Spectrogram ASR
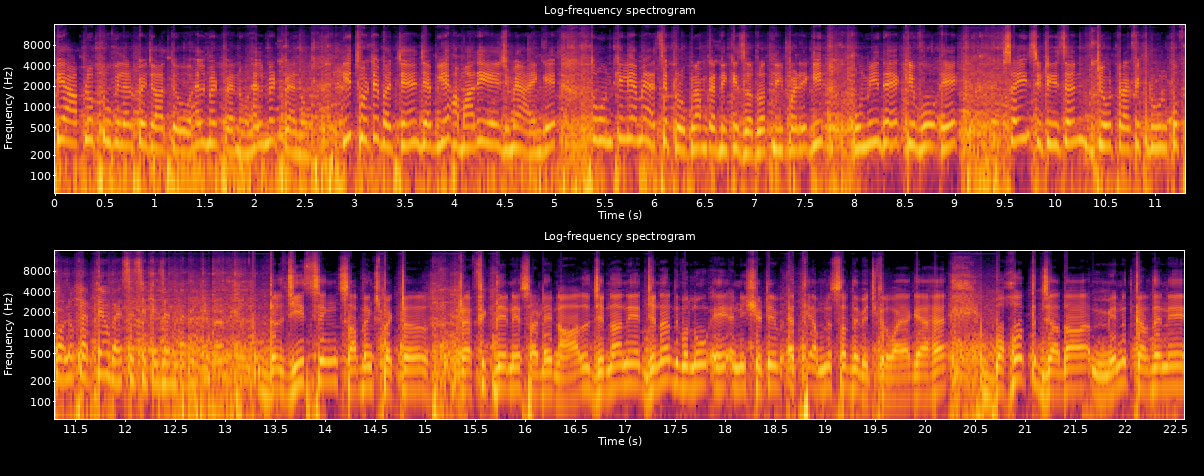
कि आप लोग टू व्हीलर पर जाते हो हेलमेट पहनो हेलमेट पहनो ये छोटे बच्चे हैं जब ये हमारी एज में आएँगे तो उनके लिए हमें ऐसे प्रोग्राम करने की ज़रूरत नहीं पड़ेगी। उम्मीद है कि वो एक सही सिटीज़न जो ट्रैफिक रूल को फॉलो करते हैं वैसे सिटीज़न बनेंगे Daljit Singh sub inspector traffic ਦੇ ਨੇ ਸਾਡੇ ਨਾਲ ਜਿਨ੍ਹਾਂ ਨੇ ਜਿਨ੍ਹਾਂ ਦੇ ਵੱਲੋਂ ਇਹ ਇਨੀਸ਼ੀਏਟਿਵ ਇੱਥੇ ਅੰਮ੍ਰਿਤਸਰ ਦੇ ਵਿੱਚ ਕਰਵਾਇਆ ਗਿਆ ਹੈ ਬਹੁਤ ਜ਼ਿਆਦਾ ਮਿਹਨਤ ਕਰਦੇ ਨੇ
